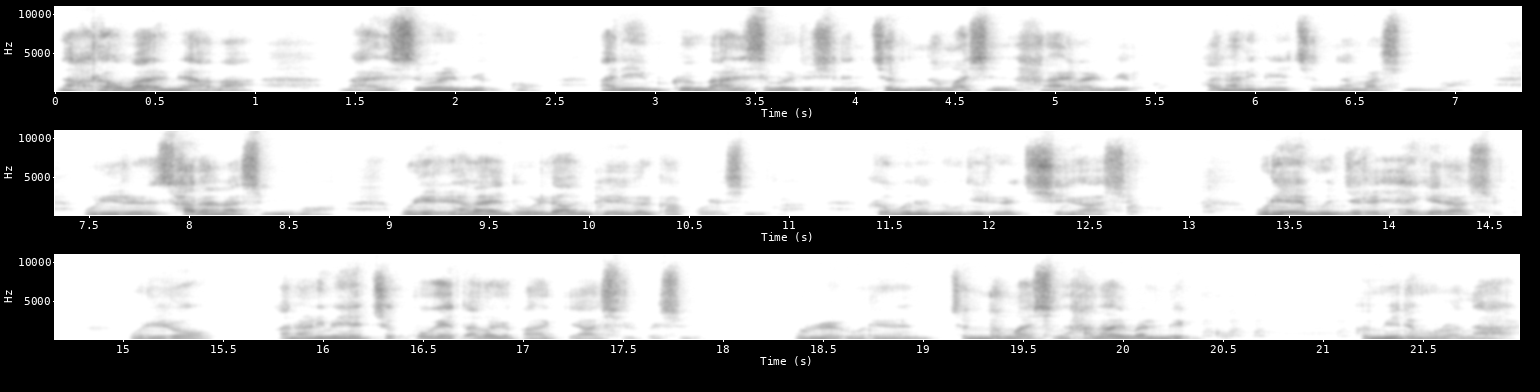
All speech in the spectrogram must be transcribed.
나로 말미암아 말씀을 믿고 아니 그 말씀을 주시는 전능하신 하나님을 믿고 하나님의 전능하심과 우리를 사랑하심과 우리를 향하여 놀라운 계획을 갖고 계심과 그분은 우리를 치료하시고 우리의 문제를 해결하시고 우리로 하나님의 축복의 땅을 밟게 하실 것입니다. 오늘 우리는 전능하신 하나님을 믿고 그 믿음으로 나아가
